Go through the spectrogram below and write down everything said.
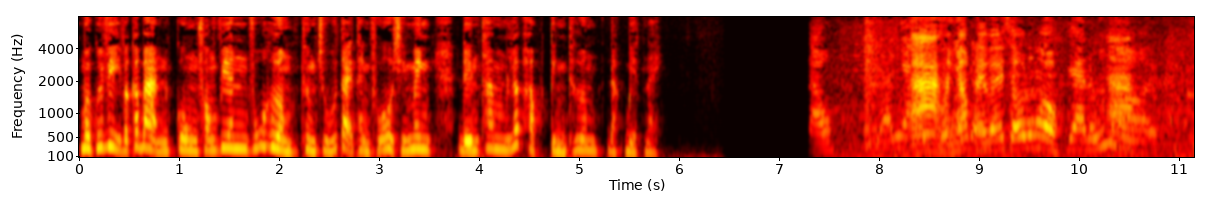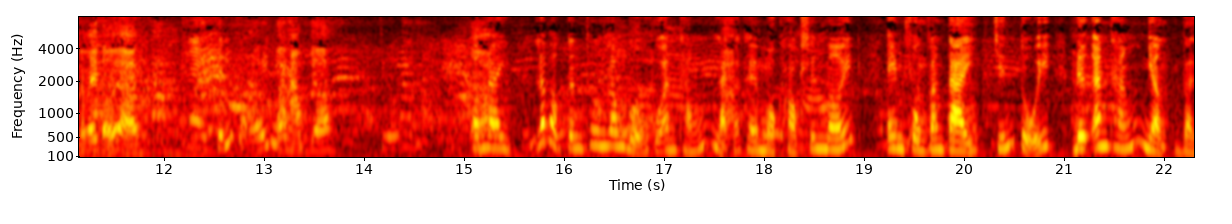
Mời quý vị và các bạn cùng phóng viên Vũ Hường thường trú tại thành phố Hồ Chí Minh đến thăm lớp học tình thương đặc biệt này. Đâu? Dạ, à, thằng nhóc này với số đúng không? Dạ đúng à. rồi. Nó mấy tuổi rồi? Này 9 tuổi. Có học chưa? Chưa đi học. Hôm nay, lớp học tình thương Long Bửu của anh Thắng lại có thêm một học sinh mới. Em Phùng Văn Tài, 9 tuổi, được anh Thắng nhận và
